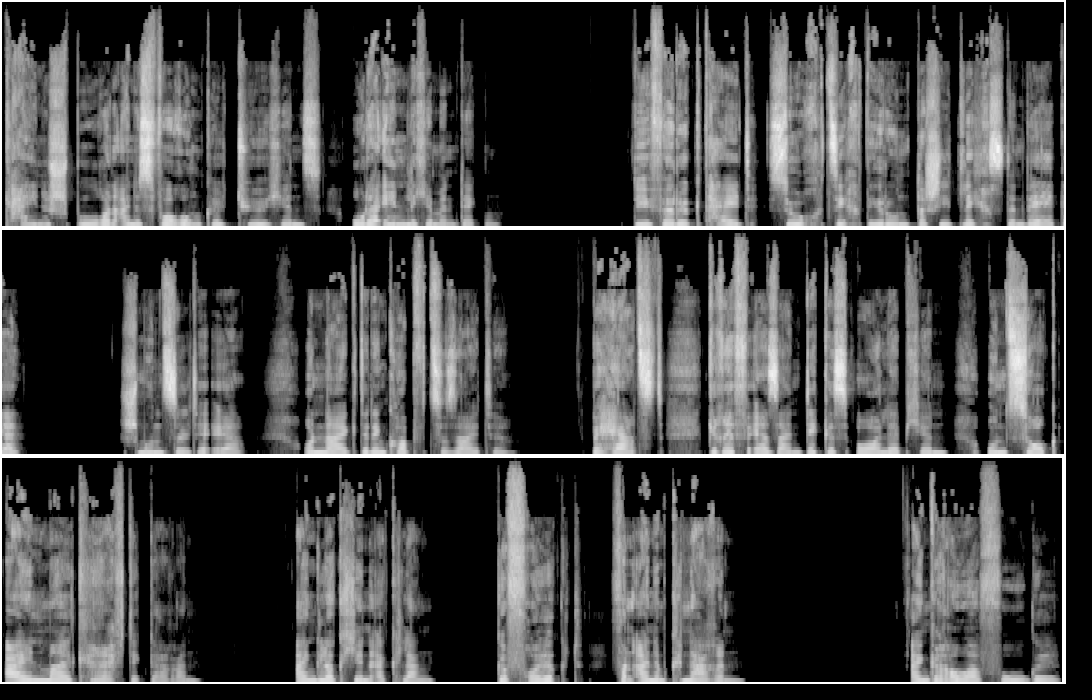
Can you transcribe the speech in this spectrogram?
keine Spuren eines Vorunkeltürchens oder ähnlichem entdecken. Die Verrücktheit sucht sich die unterschiedlichsten Wege, schmunzelte er und neigte den Kopf zur Seite. Beherzt griff er sein dickes Ohrläppchen und zog einmal kräftig daran. Ein Glöckchen erklang, gefolgt von einem Knarren. Ein grauer Vogel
